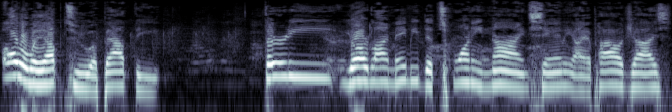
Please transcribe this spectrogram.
all the way up to about the 30 yard line, maybe the 29, Sammy. I apologize.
